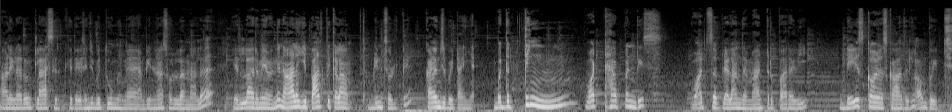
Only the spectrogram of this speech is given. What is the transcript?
நாளைக்கு எல்லாரும் கிளாஸ் இருக்குது தயவு செஞ்சு போய் தூங்குங்க அப்படின்லாம் சொல்லனால எல்லாருமே வந்து நாளைக்கு பார்த்துக்கலாம் அப்படின்னு சொல்லிட்டு கலைஞ்சு போயிட்டாங்க. But the thing what happen is வாட்ஸ்அப்லலாம் அந்த மேட்ரு பரவி டே ஸ்காலர்ஸ் காதுக்கெலாம் போயிடுச்சு.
